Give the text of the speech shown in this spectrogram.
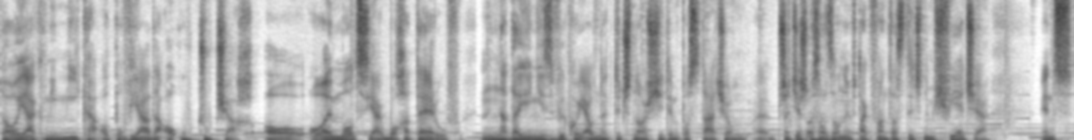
To, jak mimika opowiada o uczuciach, o, o emocjach bohaterów, nadaje niezwykłej autentyczności tym postaciom, e, przecież osadzonym w tak fantastycznym świecie. Więc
